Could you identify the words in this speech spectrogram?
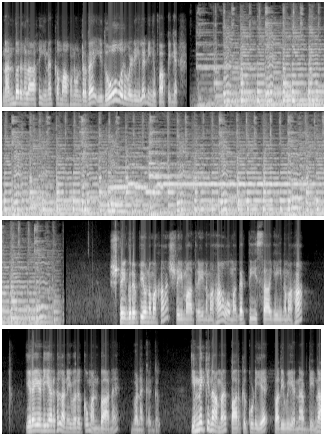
நண்பர்களாக இணக்கமாகணுன்றத ஏதோ ஒரு வழியில் நீங்கள் பார்ப்பீங்க ஸ்ரீ குருப்பியோ நமகா ஸ்ரீ மாத்ரே நமகா ஓம் அகத்தீசாயை நமகா இறையடியார்கள் அனைவருக்கும் அன்பான வணக்கங்கள். இன்னைக்கு நாம பார்க்கக்கூடிய பதிவு என்ன அப்படின்னா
